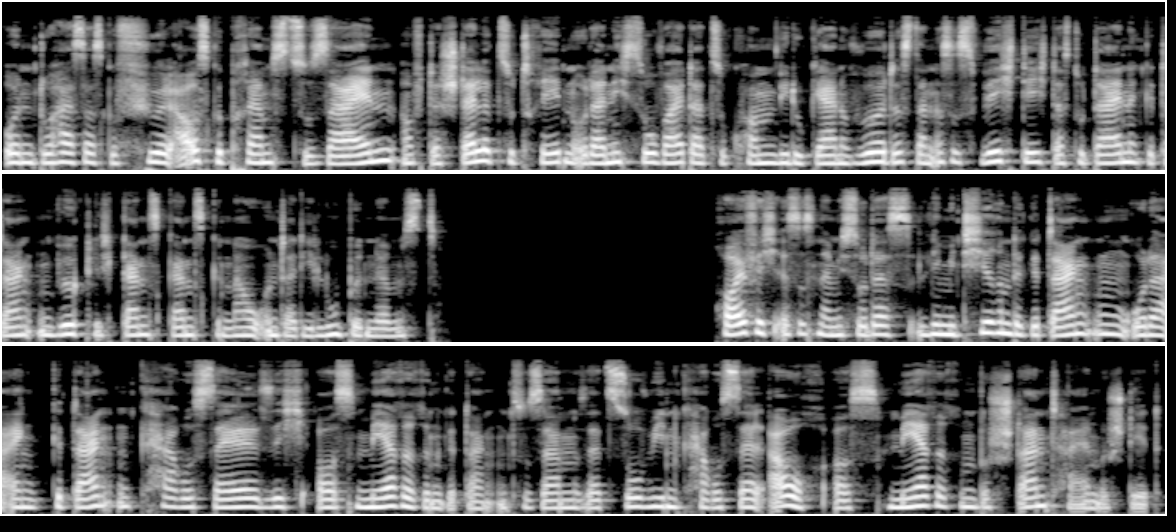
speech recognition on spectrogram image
und du hast das Gefühl, ausgebremst zu sein, auf der Stelle zu treten oder nicht so weiterzukommen, wie du gerne würdest, dann ist es wichtig, dass du deine Gedanken wirklich ganz, ganz genau unter die Lupe nimmst. Häufig ist es nämlich so, dass limitierende Gedanken oder ein Gedankenkarussell sich aus mehreren Gedanken zusammensetzt, so wie ein Karussell auch aus mehreren Bestandteilen besteht.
